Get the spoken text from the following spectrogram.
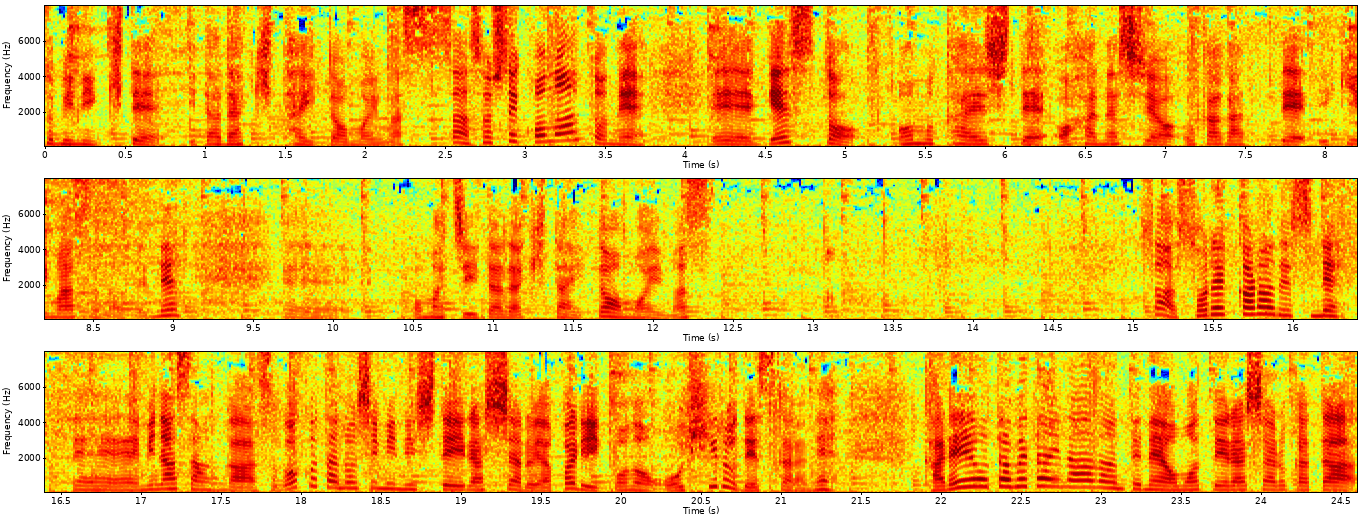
遊びに来ていただきたいと思います。さあそしてこの後ね、えー、ゲストをお迎えしてお話を伺っていきますのでね、えお待ちいただきたいと思います。さあそれからですね、えー、皆さんがすごく楽しみにしていらっしゃるやっぱりこのお昼ですからねカレーを食べたいななんてね思っていらっしゃる方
